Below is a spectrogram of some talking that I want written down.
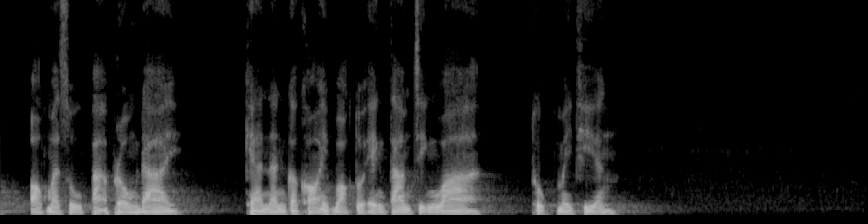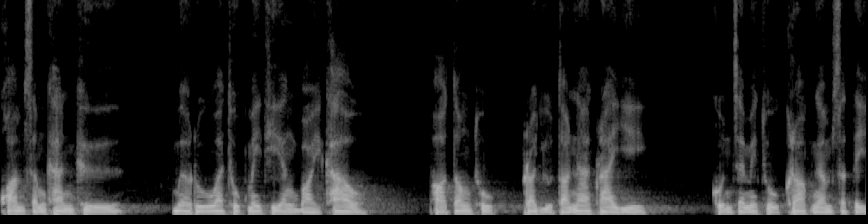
กออกมาสู่ป่าโปร่งได้ แค่นั้นก็ขอให้บอกตัวเองตามจริงว่า ทุกไม่เที่ยง ความสำคัญคือ เมื่อรู้ว่าทุกไม่เที่ยงบ่อยเข้า พอต้องทุก เพราะอยู่ต่อหน้าใครอีก คุณจะไม่ถูกครอบงำสติ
